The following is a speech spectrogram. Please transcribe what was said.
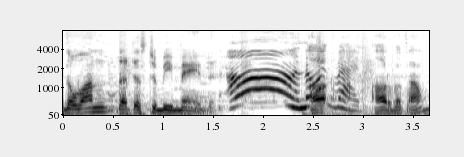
The one that is to be made. Ah, not और- bad. और बताऊं?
